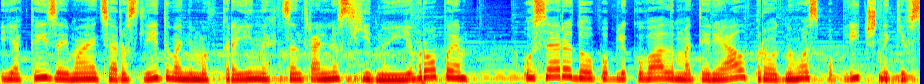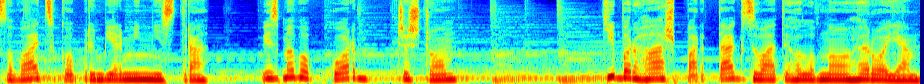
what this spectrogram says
який займається розслідуваннями в країнах Центрально-Східної Європи, у середу опублікували матеріал про одного з поплічників словацького прем'єр-міністра. Візьме попкорн чи що. Тібор Гашпар, так звати головного героя.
